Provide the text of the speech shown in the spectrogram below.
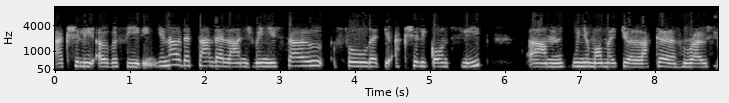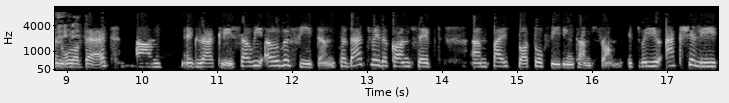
actually overfeeding. You know that Sunday lunch when you're so full that you actually can't sleep, um, when your mom made you a lekker roast and all of that. Um, exactly. So we overfeed them. So that's where the concept, um, pace bottle feeding comes from. It's where you actually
